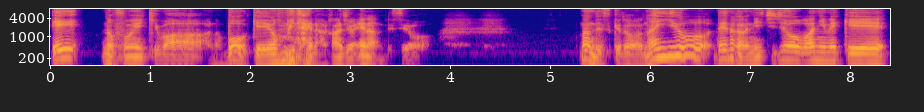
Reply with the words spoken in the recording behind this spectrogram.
絵の雰囲気は、あの、某けいおんみたいな感じの絵なんですよ。なんですけど、内容で、だから日常アニメ系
